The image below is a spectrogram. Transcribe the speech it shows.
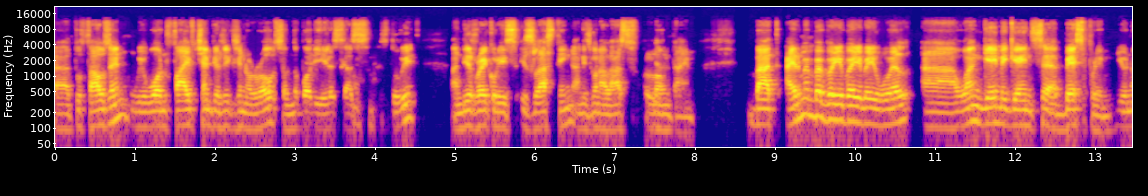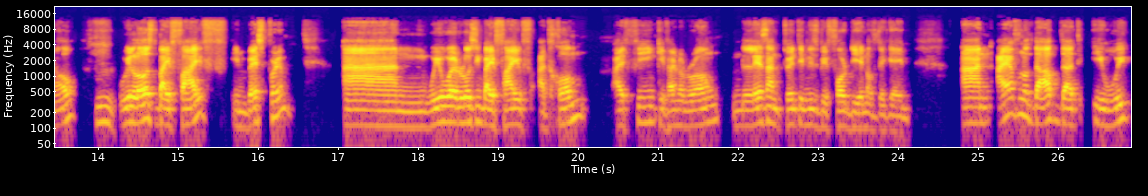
uh, 2000. We won five Champions Leagues in a row, so nobody else has, has do it. And this record is, is lasting and it's going to last a long time. But I remember very, very, very well uh, one game against uh, Veszprem, you know. Mm. We lost by five in Veszprem and we were losing by five at home. I think, if I'm not wrong, less than 20 minutes before the end of the game. And I have no doubt that if we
